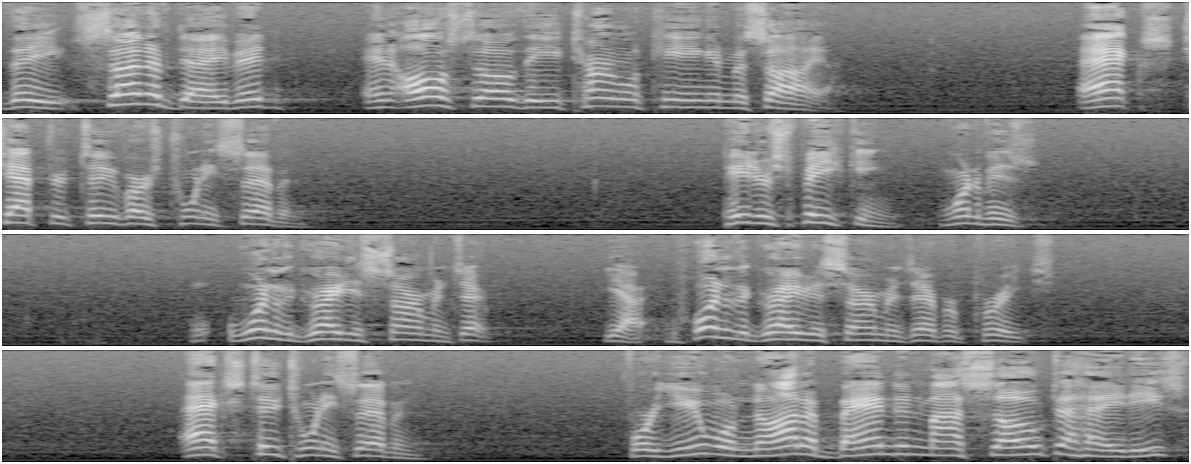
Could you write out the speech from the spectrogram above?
the Son of David and also the eternal King and Messiah. Acts chapter 2, verse 27. Peter speaking, one of his one of the greatest sermons ever, yeah, one of the greatest sermons ever preached. Acts 2:27 For you will not abandon my soul to Hades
